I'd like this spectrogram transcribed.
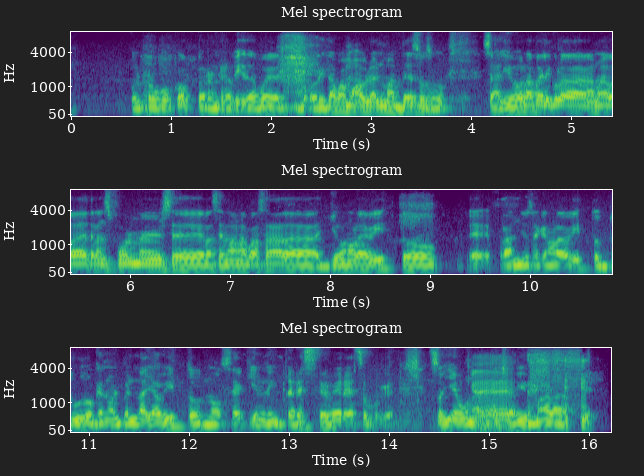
por Robocop, pero en realidad, pues, ahorita vamos a hablar más de eso. salió la película nueva de Transformers eh, la semana pasada. Yo no la he visto. Eh, Fran, yo sé que no la ha visto. Dudo que Norbert la haya visto. No sé quién le interese ver eso, porque eso lleva una racha bien mala.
